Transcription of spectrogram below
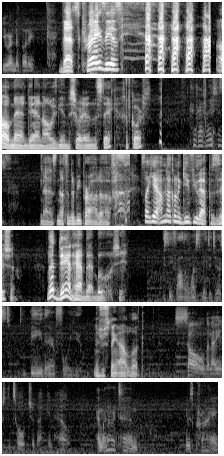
You earned it, buddy. That's crazy as. oh man, Dan always getting the short end of the stick, of course. Congratulations. That's nothing to be proud of. it's like, yeah, I'm not going to give you that position. Let Dan have that bullshit. You see, Father wants me to just be there for you. Interesting outlook. Soul that I used to torture back in hell. And when I returned, he was crying.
